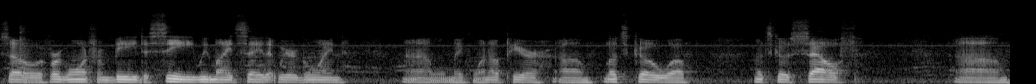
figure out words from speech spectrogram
So if we're going from B to C, we might say that we are going, uh, we'll make one up here. Um, let's go, uh, let's go south um,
